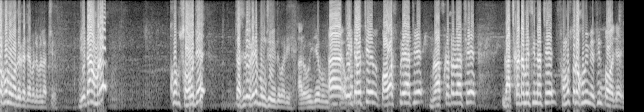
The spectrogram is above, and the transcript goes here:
রকম আমাদের কাছে অ্যাভেলেবেল আছে যেটা আমরা খুব সহজে চাষিদের কাছে পৌঁছে দিতে পারি। আর ওই যে ওইটা হচ্ছে পাওয়ার স্প্রে আছে ব্রাশ কাটার আছে গাছ কাটা মেশিন আছে সমস্ত রকমই মেশিন পাওয়া যায়।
